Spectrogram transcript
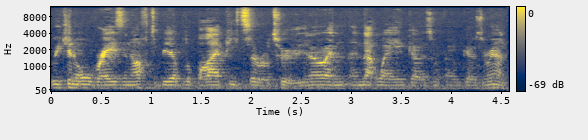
we can all raise enough to be able to buy a pizza or two, you know, and, and that way it goes, it goes around.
